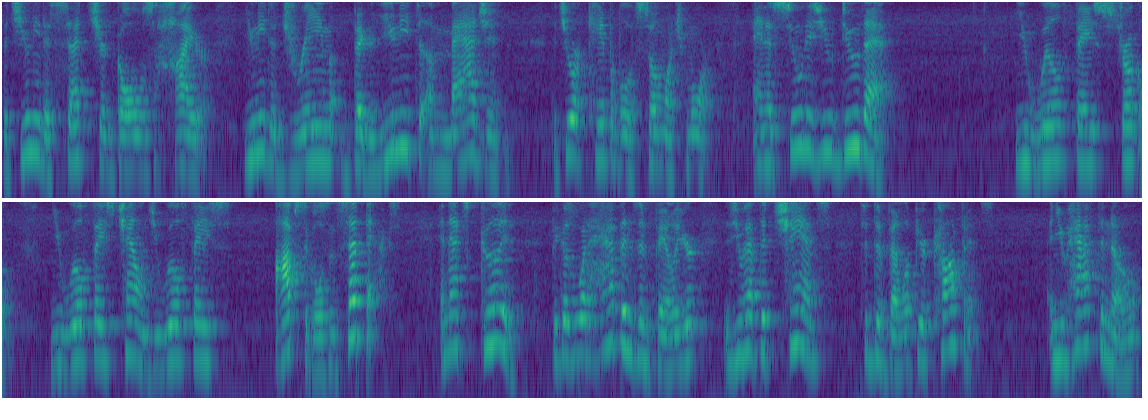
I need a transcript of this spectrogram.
that you need to set your goals higher? You need to dream bigger. You need to imagine that you are capable of so much more. And as soon as you do that, you will face struggle. You will face challenge. You will face obstacles and setbacks. And that's good because what happens in failure is you have the chance to develop your confidence. And you have to know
